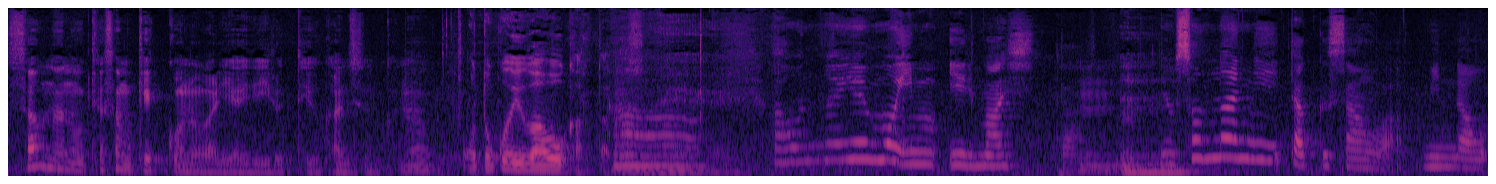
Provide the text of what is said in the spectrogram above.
サウナのお客さんも結構の割合でいるっていう感じなのかな？男湯は多かったですね。あ女湯もいいました、うん。うんでもそんなにたくさんはみんなお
